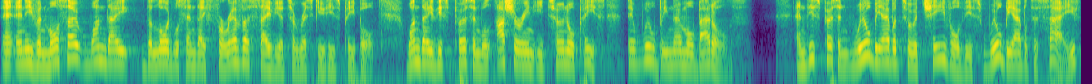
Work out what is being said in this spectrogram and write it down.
And even more so, one day the Lord will send a forever Savior to rescue his people. One day this person will usher in eternal peace. There will be no more battles. And this person will be able to achieve all this, will be able to save,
